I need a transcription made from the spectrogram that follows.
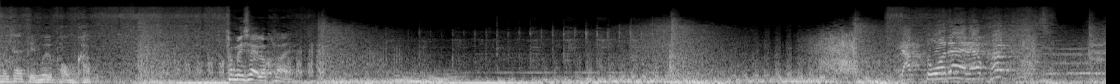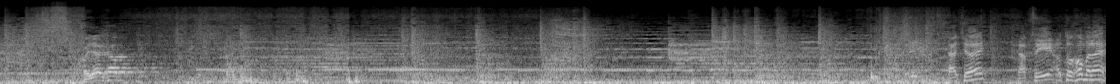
ไม่ใช่ฝีมือผมครับ ถ้าไม่ใช่แล้วใคร ตัวได้แล้วครับ ขออนุญาตครับตาเฉยจับสีเอาตัวเข้ามาเลย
